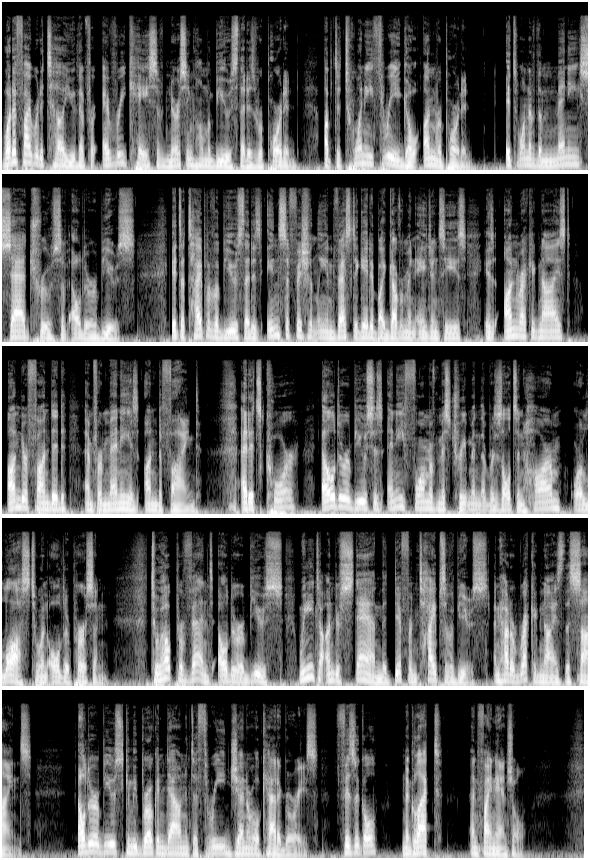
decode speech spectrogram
What if I were to tell you that for every case of nursing home abuse that is reported, up to 23 go unreported? It's one of the many sad truths of elder abuse. It's a type of abuse that is insufficiently investigated by government agencies, is unrecognized, underfunded, and for many is undefined. At its core, elder abuse is any form of mistreatment that results in harm or loss to an older person. To help prevent elder abuse, we need to understand the different types of abuse and how to recognize the signs. Elder abuse can be broken down into three general categories physical, neglect, and financial.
